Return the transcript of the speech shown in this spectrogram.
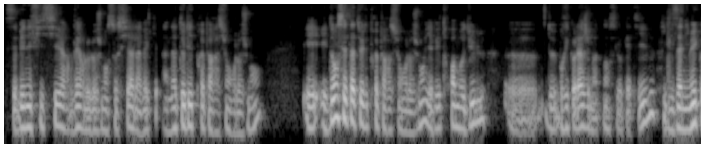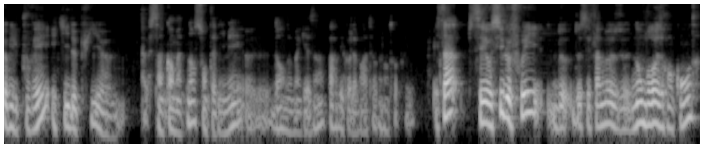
ses bénéficiaires vers le logement social avec un atelier de préparation au logement. Et, dans cet atelier de préparation au logement, il y avait trois modules euh, de bricolage et maintenance locative qu'ils animaient comme ils pouvaient et qui, depuis cinq ans maintenant, sont animés euh, dans nos magasins par des collaborateurs de l'entreprise. Et ça, c'est aussi le fruit de, ces fameuses nombreuses rencontres,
